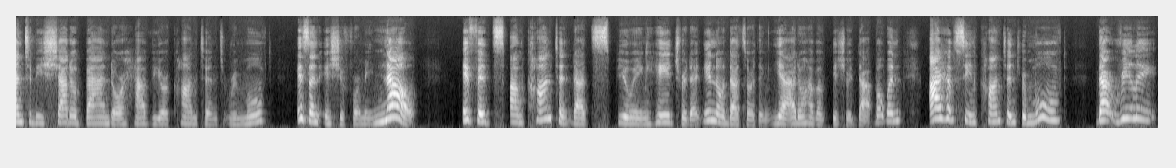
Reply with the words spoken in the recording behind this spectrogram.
and to be shadow banned or have your content removed is an issue for me. Now, if it's um content that's spewing hatred and you know that sort of thing, yeah, I don't have an issue with that. But when I have seen content removed that really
